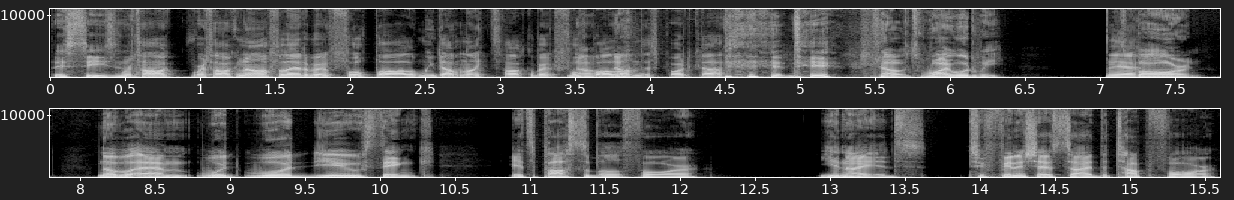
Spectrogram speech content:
this season? We're talk we're talking awful lot about football, and we don't like to talk about football no. on this podcast. You- no, it's, why would we? Yeah, boring. No, but um, would would you think it's possible for United to finish outside the top four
